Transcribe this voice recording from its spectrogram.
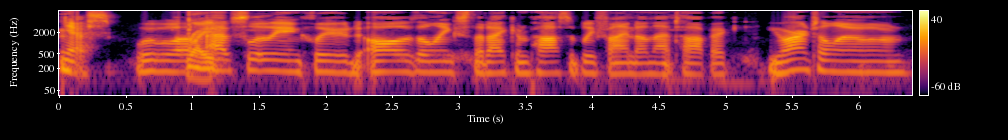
Yes. We will Right. absolutely include all of the links that I can possibly find on that topic. You aren't alone.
